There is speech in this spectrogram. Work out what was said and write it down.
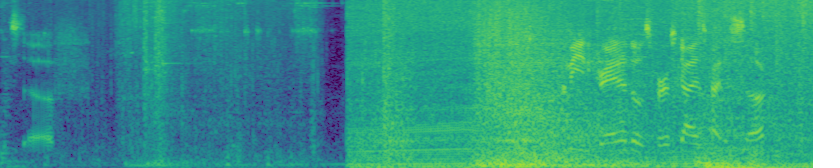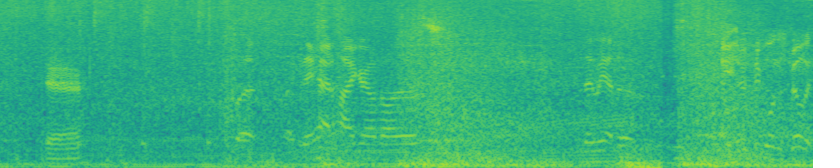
Good stuff. I mean, granted, those first guys kind of suck, Yeah. but like they had high ground on us. Then we had to. Hey, there's people in this building.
